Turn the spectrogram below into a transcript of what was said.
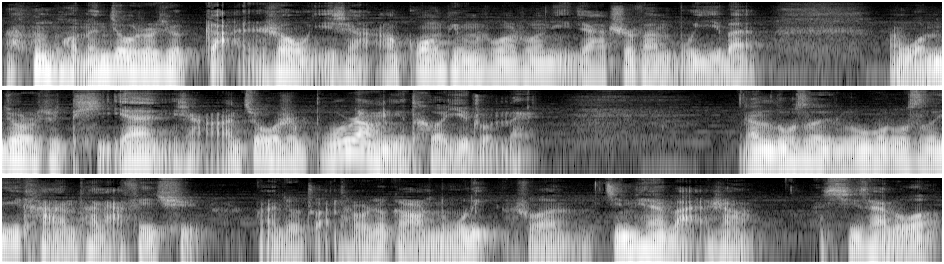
我们就是去感受一下啊，光听说说你家吃饭不一般，我们就是去体验一下啊，就是不让你特意准备。”那卢斯卢库卢斯一看他俩非去，啊，就转头就告诉奴隶说：“今天晚上西塞罗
